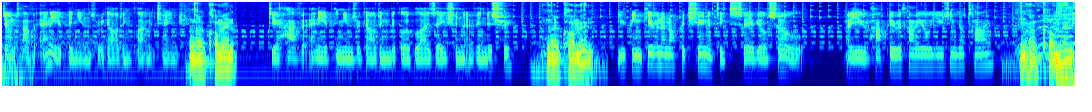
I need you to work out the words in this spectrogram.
You don't have any opinions regarding climate change. No comment. Do you have any opinions regarding the globalization of industry? No comment. You've been given an opportunity to save your soul. Are you happy with how you're using your time? No comment.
